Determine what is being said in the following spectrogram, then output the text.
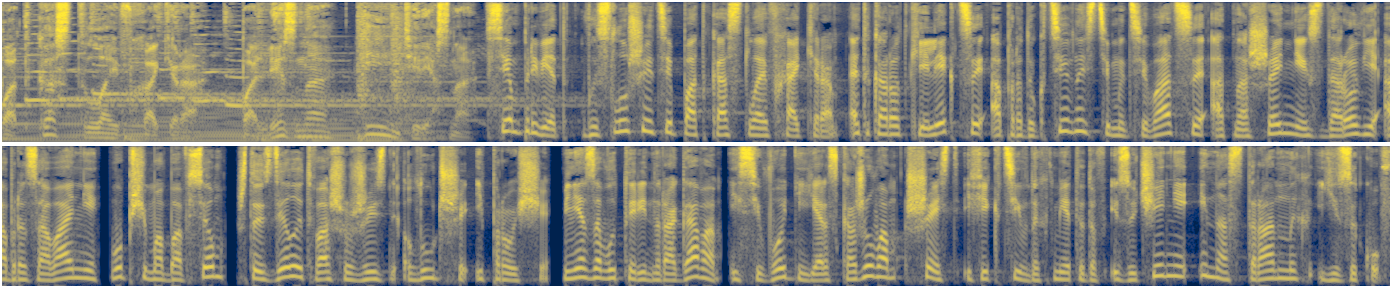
Подкаст лайфхакера. Полезно и интересно. Всем привет! Вы слушаете подкаст лайфхакера. Это короткие лекции о продуктивности, мотивации, отношениях, здоровье, образовании, в общем, обо всем, что сделает вашу жизнь лучше и проще. Меня зовут Ирина Рогава, и сегодня я расскажу вам 6 эффективных методов изучения иностранных языков.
